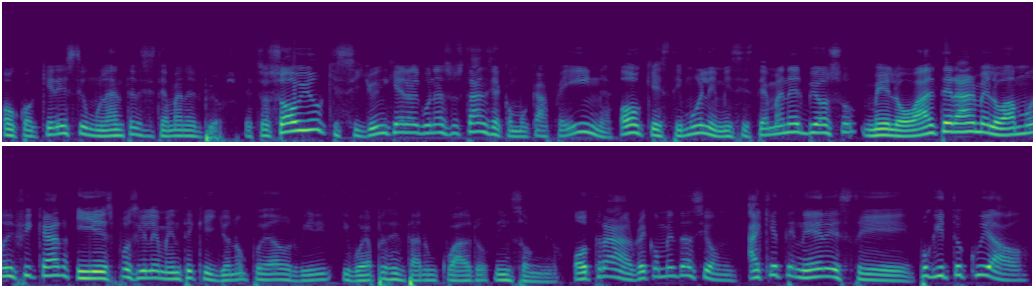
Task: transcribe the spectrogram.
o cualquier estimulante del sistema nervioso. Esto es obvio que si yo ingiero alguna sustancia como cafeína o que estimule mi sistema nervioso, me lo va a alterar, me lo va a modificar y es posiblemente que yo no pueda dormir y voy a presentar un cuadro de insomnio. Otra recomendación, hay que tener este poquito cuidado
